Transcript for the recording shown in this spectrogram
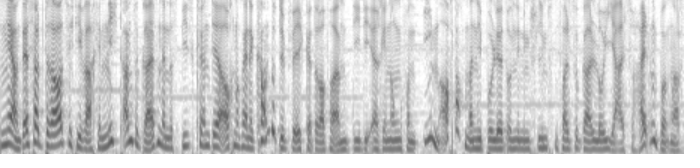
Ja, und deshalb traut sich die Wache nicht anzugreifen, denn das Beast könnte ja auch noch eine Countertyp-Fähigkeit drauf haben, die die Erinnerung von ihm auch noch manipuliert und ihn im schlimmsten Fall sogar loyal zu Haltenburg macht.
